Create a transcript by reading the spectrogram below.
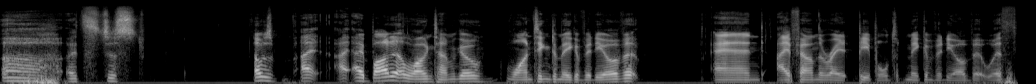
Uh, it's just I was I, I bought it a long time ago, wanting to make a video of it, and I found the right people to make a video of it with.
